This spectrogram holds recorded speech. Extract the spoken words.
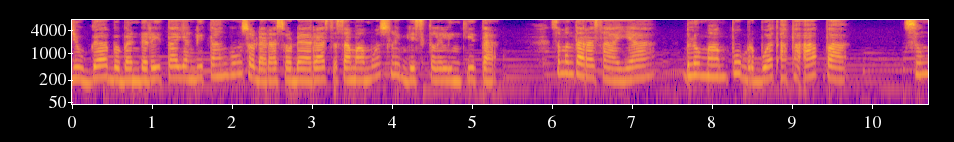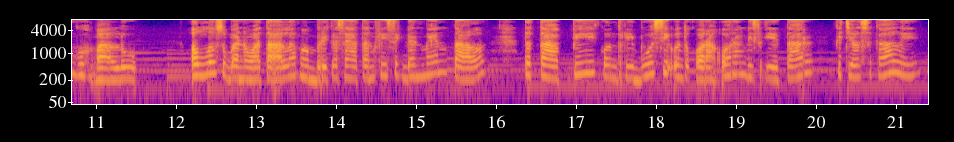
juga beban derita yang ditanggung saudara-saudara sesama Muslim di sekeliling kita. Sementara saya belum mampu berbuat apa-apa. Sungguh malu. Allah Subhanahu wa Ta'ala memberi kesehatan fisik dan mental, tetapi kontribusi untuk orang-orang di sekitar kecil sekali.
